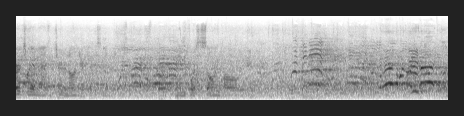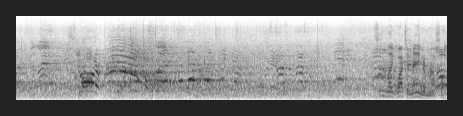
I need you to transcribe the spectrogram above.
Burke's really going to have to turn it on here pretty soon. Maybe force a stalling call. Score. This isn't like watching Mangum wrestle.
